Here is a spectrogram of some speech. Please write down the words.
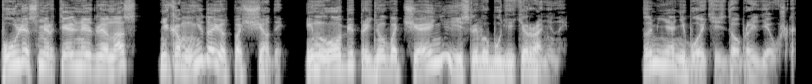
Пуля, смертельная для нас, никому не дает пощады, и мы обе придем в отчаяние, если вы будете ранены. За меня не бойтесь, добрая девушка.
